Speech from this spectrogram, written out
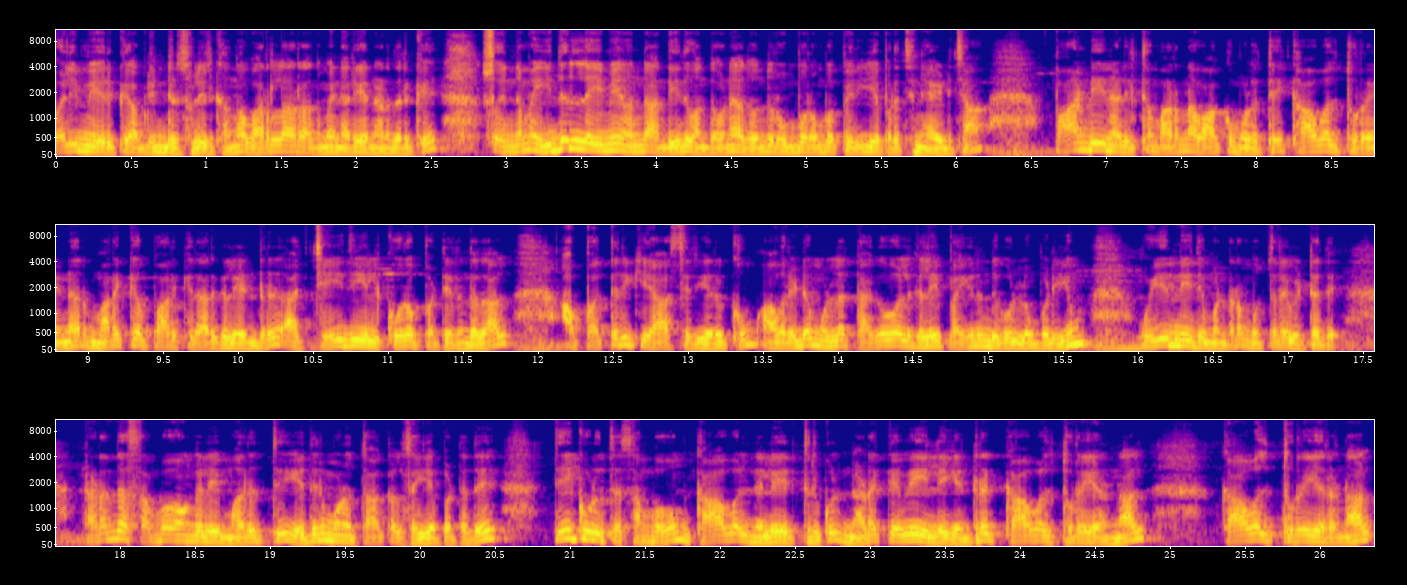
வலிமை இருக்குது அப்படின்ட்டு சொல்லியிருக்காங்க. வரலாறு அந்த மாதிரி நிறைய நடந்திருக்கு. ஸோ இந்த மாதிரி இதெல்லையுமே வந்து அந்த இது வந்தவொடனே அது வந்து ரொம்ப ரொம்ப பெரிய பிரச்சனை ஆகிடுச்சான் பாண்டியன் அளித்த மரண வாக்குமூலத்தை காவல்துறையினர் மறைக்க பார்க்கிறார்கள் என்று அச்செய்தியில் கூறப்பட்டிருந்ததால் அப்பத்திரிகை ஆசிரியருக்கும் அவரிடம் உள்ள தகவல்களை பகிர்ந்து கொள்ளும்படியும் உயர்நீதிமன்றம் உத்தரவிட்டது. நடந்த சம்பவங்களை மறுத்து எதிர்மனு தாக்கல் செய்யப்பட்டது. தீக்குளித்த சம்பவம் காவல் நிலையத்திற்குள் நடக்கவே இல்லை என்று காவல்துறையினரால் காவல்துறையினரால்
